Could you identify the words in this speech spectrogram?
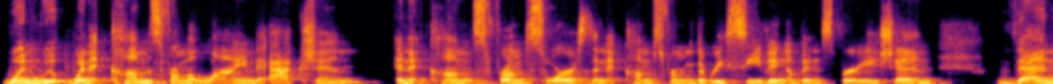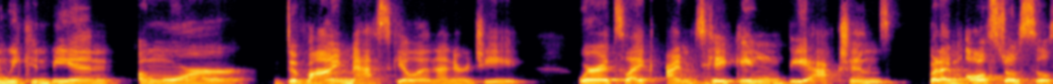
When we when it comes from aligned action and it comes from source and it comes from the receiving of inspiration, then we can be in a more divine masculine energy where it's like I'm taking the actions, but I'm also still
